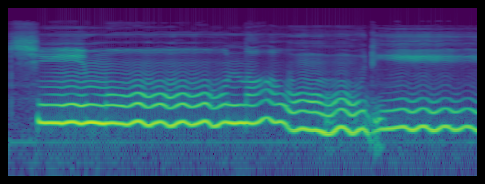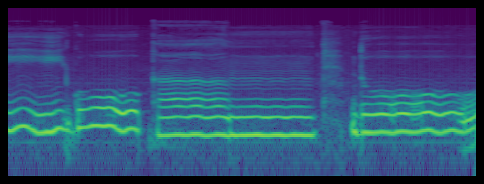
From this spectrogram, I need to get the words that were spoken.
ちも治りご勘どう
